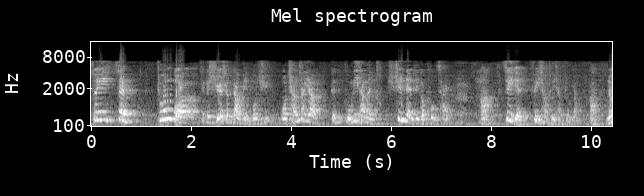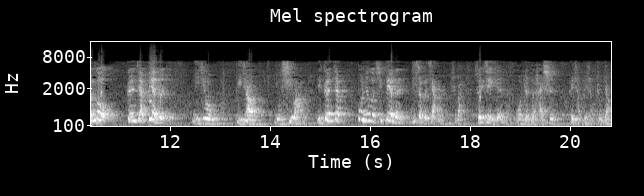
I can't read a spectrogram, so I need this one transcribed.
所以在中国这个学生到美国去，我常常要跟鼓励他们训练这个口才，啊，这一点非常非常重要啊，能够跟人家辩论，你就比较有希望。你跟人家不能够去辩论，你怎么讲？是吧？所以这一点呢，我觉得还是非常非常重要。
